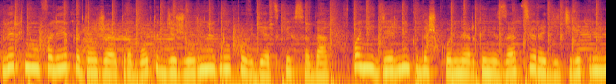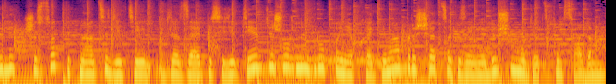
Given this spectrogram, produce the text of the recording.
В Верхнем Уфале продолжают работать дежурные группы в детских садах. В понедельник в дошкольной организации родители привели 615 детей. Для записи детей в дежурные группы необходимо обращаться к заведующему детским садом.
